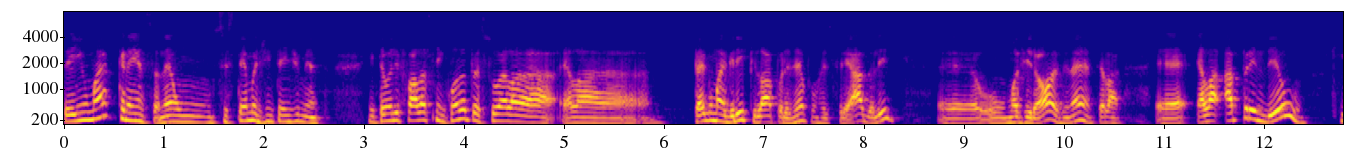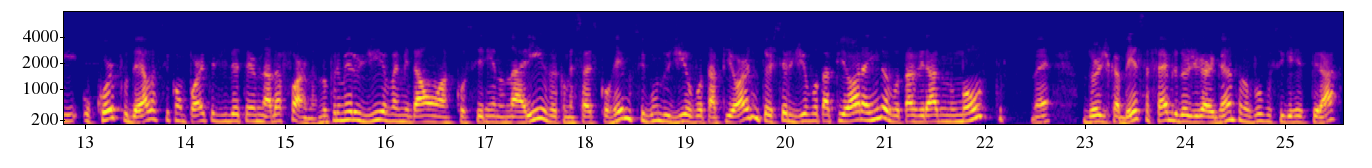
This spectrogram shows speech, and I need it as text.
tem uma crença, né? Um sistema de entendimento. Então ele fala assim, quando a pessoa ela, ela pega uma gripe lá, por exemplo, um resfriado ali, é, uma virose, né? Sei lá. É, ela aprendeu que o corpo dela se comporta de determinada forma. No primeiro dia vai me dar uma coceirinha no nariz, vai começar a escorrer. No segundo dia eu vou estar pior. No terceiro dia eu vou estar pior ainda, vou estar virado no monstro, né? Dor de cabeça, febre, dor de garganta, não vou conseguir respirar.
